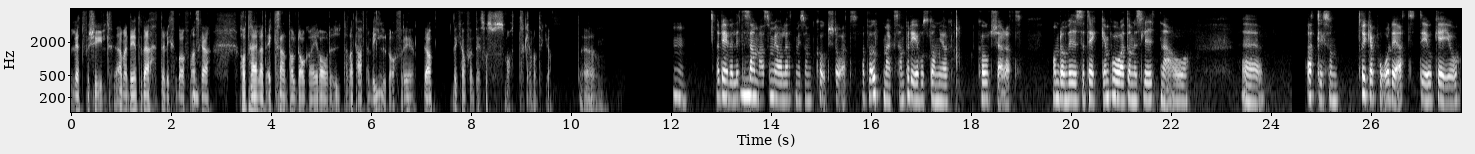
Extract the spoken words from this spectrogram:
lätt förkyld. Ja, men det är inte värt det liksom bara för man ska ha tränat x antal dagar i rad utan att ha haft en vilodag. För det, ja, det kanske inte är så smart kan man tycka. Um. Mm. Och det är väl lite mm. samma som jag har lärt mig som coach då, att, att vara uppmärksam på det hos dem jag coachar. Att om de visar tecken på att de är slitna och eh, att liksom trycka på det att det är okej okay att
